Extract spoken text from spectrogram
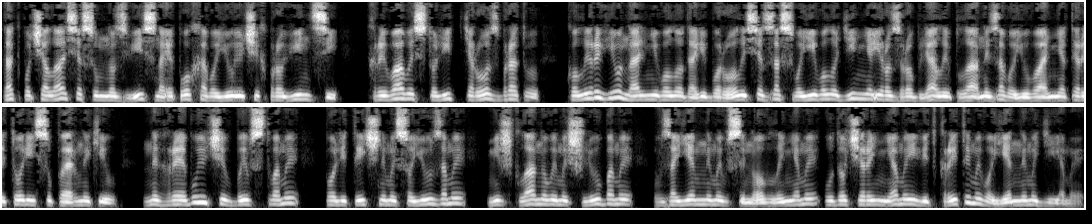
Так почалася сумнозвісна епоха воюючих провінцій, криваве століття розбрату, коли регіональні володарі боролися за свої володіння і розробляли плани завоювання територій суперників, не гребуючи вбивствами, політичними союзами, міжклановими шлюбами, взаємними всиновленнями, удочереннями і відкритими воєнними діями.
